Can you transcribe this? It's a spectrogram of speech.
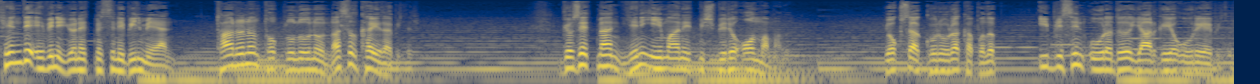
Kendi evini yönetmesini bilmeyen, Tanrı'nın topluluğunu nasıl kayırabilir? Gözetmen yeni iman etmiş biri olmamalı. Yoksa gurura kapılıp iblisin uğradığı yargıya uğrayabilir.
